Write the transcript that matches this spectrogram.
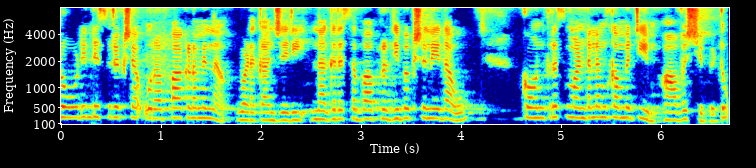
റോഡിന്റെ സുരക്ഷ ഉറപ്പാക്കണമെന്ന് വടക്കാഞ്ചേരി നഗരസഭാ പ്രതിപക്ഷ നേതാവും കോൺഗ്രസ് മണ്ഡലം കമ്മിറ്റിയും ആവശ്യപ്പെട്ടു.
